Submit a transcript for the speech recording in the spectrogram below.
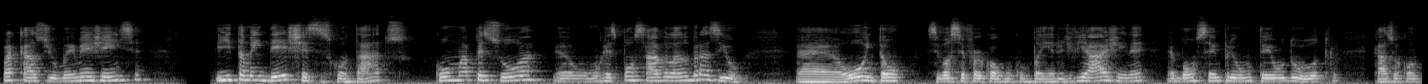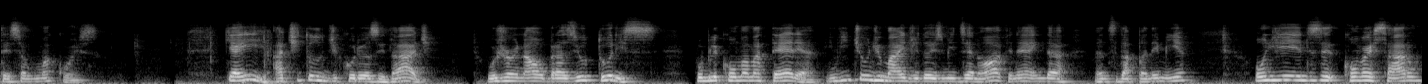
para caso de uma emergência e também deixe esses contatos com uma pessoa, é, um responsável lá no Brasil. É, ou então, se você for com algum companheiro de viagem, né, é bom sempre um ter o do outro, caso aconteça alguma coisa. E aí, a título de curiosidade, o jornal Brasil Tours publicou uma matéria em 21 de maio de 2019, né, ainda antes da pandemia, onde eles conversaram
